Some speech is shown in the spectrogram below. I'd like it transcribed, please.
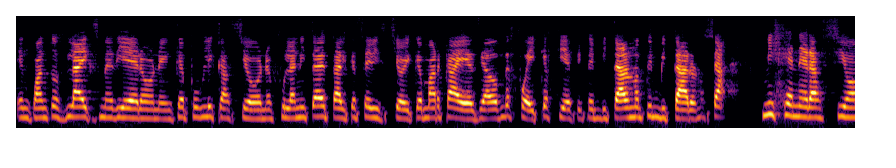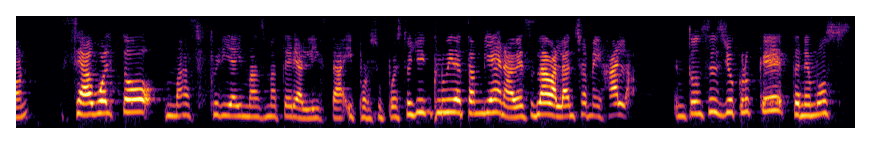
En cuántos likes me dieron, en qué publicación, en fulanita de tal que se vistió y qué marca es, y a dónde fue y qué fiesta, y te invitaron o no te invitaron. O sea, mi generación se ha vuelto más fría y más materialista y por supuesto yo incluida también, a veces la avalancha me jala. Entonces yo creo que tenemos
